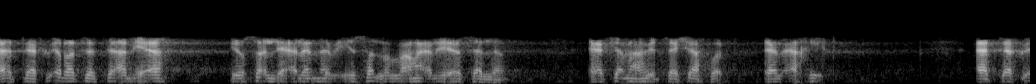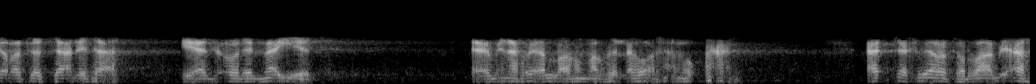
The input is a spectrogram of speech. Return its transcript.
التكبيرة الثانية يصلي على النبي صلى الله عليه وسلم كما في التشهد الأخير. التكبيرة الثالثة يدعو للميت. بنحو اللهم اغفر له وارحمه. التكبيرة الرابعة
